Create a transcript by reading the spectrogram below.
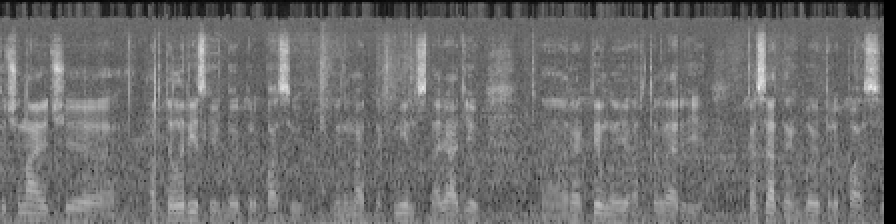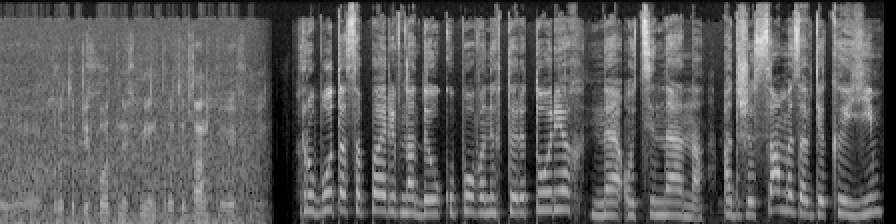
починаючи артилерійських боєприпасів, мінометних мін, снарядів, е, реактивної артилерії, касетних боєприпасів, е, протипіхотних мін, протитанкових мін. Робота саперів на деокупованих територіях неоціненна, адже саме завдяки їм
